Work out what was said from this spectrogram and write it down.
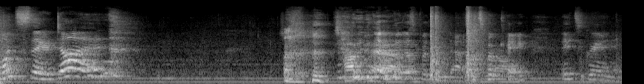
Once they're done. Top hat. Let's put them down. It's okay. It's granite.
